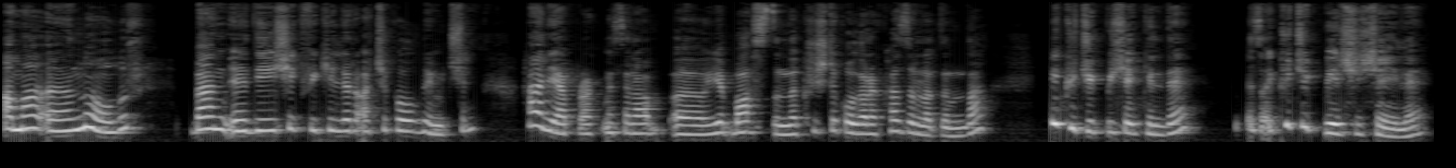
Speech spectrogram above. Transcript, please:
Ama e, ne olur ben e, değişik fikirlere açık olduğum için her yaprak mesela e, bastığında kışlık olarak hazırladığımda bir küçük bir şekilde mesela küçük bir şişeyle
